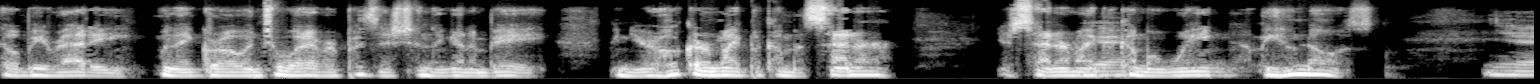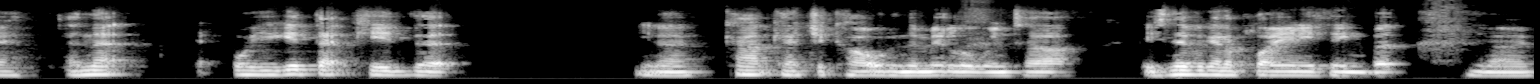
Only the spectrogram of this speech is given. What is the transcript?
they'll be ready when they grow into whatever position they're going to be. I mean, your hooker might become a center, your center might Yeah. become a wing. I mean, who knows? yeah, and that, or you get that kid that, you know, can't catch a cold in the middle of winter. He's never going to play anything but, you know,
